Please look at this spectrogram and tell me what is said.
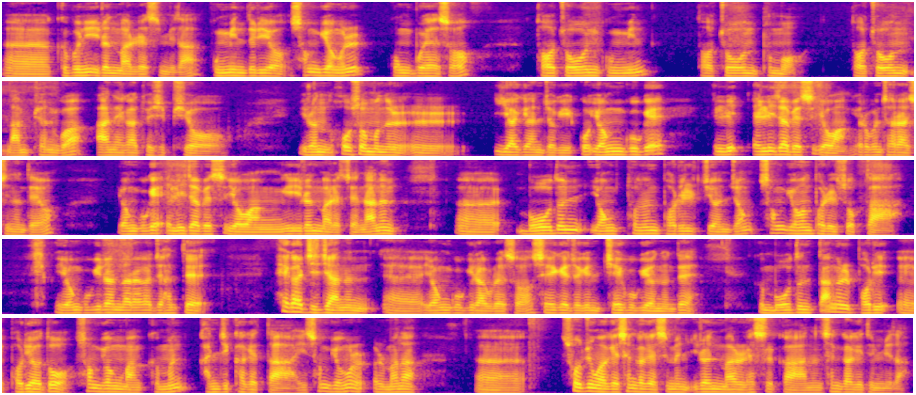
어, 그분이 이런 말을 했습니다. 국민들이여 성경을 공부해서 더 좋은 국민, 더 좋은 부모, 더 좋은 남편과 아내가 되십시오. 이런 호소문을 이야기한 적이 있고 영국의 엘리, 엘리자베스 여왕 여러분 잘 아시는데요. 영국의 엘리자베스 여왕이 이런 말했어요. 나는 어, 모든 영토는 버릴지언정 성경은 버릴 수 없다. 영국이란 나라가 이제 한때 해가 지지 않은 에, 영국이라고 해서 세계적인 제국이었는데 그 모든 땅을 버리, 에, 버려도 성경만큼은 간직하겠다. 이 성경을 얼마나 어, 소중하게 생각했으면 이런 말을 했을까 하는 생각이 듭니다.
